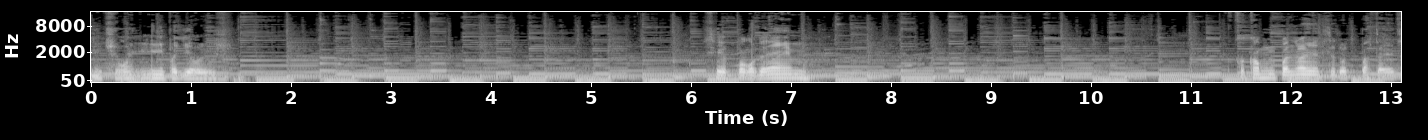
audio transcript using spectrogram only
Ничего не поделаешь. Всех благодарим. К- Кому понравится, тот поставит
